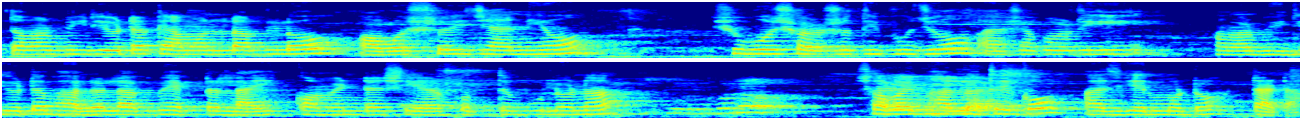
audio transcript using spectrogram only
তো আমার ভিডিওটা কেমন লাগল অবশ্যই জানিও। শুভ সরস্বতী পুজো। আশা করি আমার ভিডিওটা ভালো লাগবে। একটা লাইক কমেন্ট আর শেয়ার করতে ভুলো না। সবাই ভালো থেকো। আজকের মতো, টাটা।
